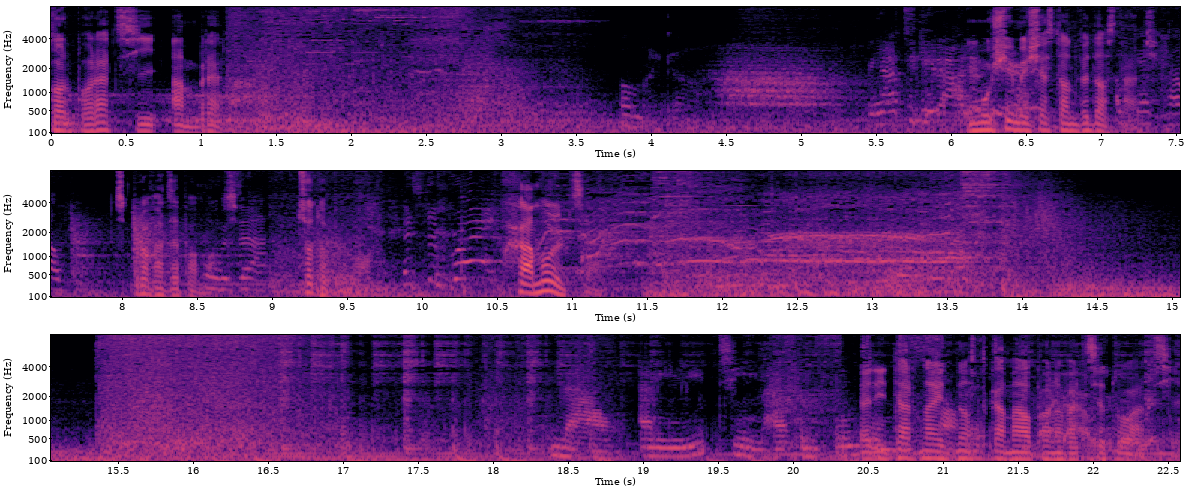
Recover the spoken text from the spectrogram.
korporacji Umbrella. Musimy się stąd wydostać. Sprowadzę pomoc. Co to było? Hamulce. Elitarna jednostka ma opanować sytuację.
